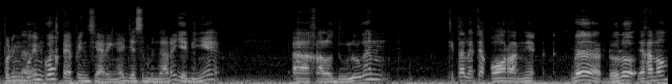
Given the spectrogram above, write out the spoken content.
paling mungkin gue kayak pengen sharing aja sebenarnya jadinya eh, kalau dulu kan kita lihatnya koran ya, benar dulu ya kan oh?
